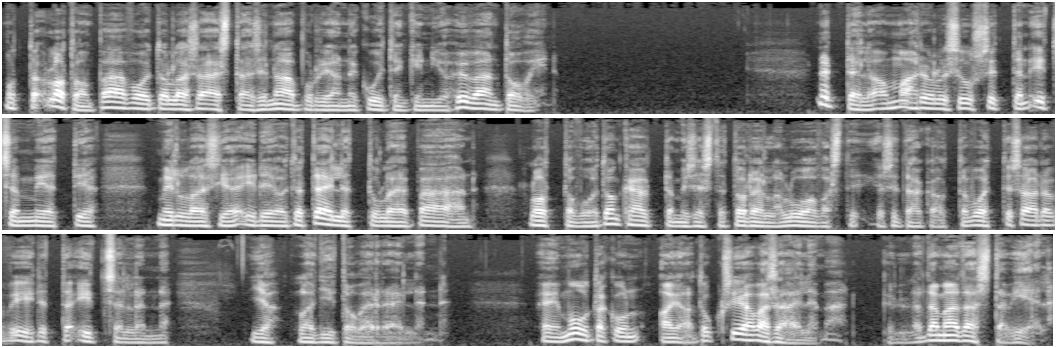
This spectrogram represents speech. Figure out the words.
mutta loton päävoitolla säästäisi naapurianne kuitenkin jo hyvän tovin. Nyt teillä on mahdollisuus sitten itse miettiä, millaisia ideoita teille tulee päähän lottovoiton käyttämisestä todella luovasti ja sitä kautta voitte saada viihdettä itsellenne ja lajitovereillenne. Ei muuta kuin ajatuksia väsäilemään. Kyllä tämä tästä vielä.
